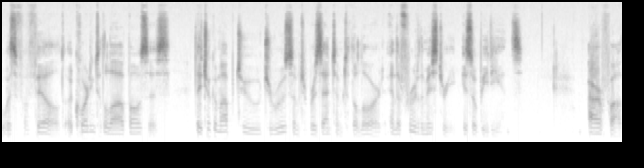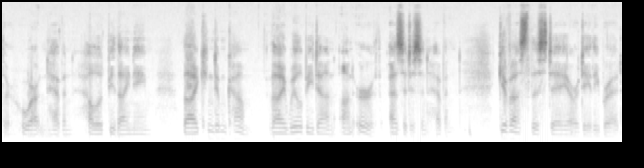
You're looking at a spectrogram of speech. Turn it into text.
was fulfilled, according to the law of Moses, they took him up to Jerusalem to present him to the Lord, and the fruit of the mystery is obedience. Our Father, who art in heaven, hallowed be thy name. Thy kingdom come, thy will be done on earth as it is in heaven. Give us this day our daily bread,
